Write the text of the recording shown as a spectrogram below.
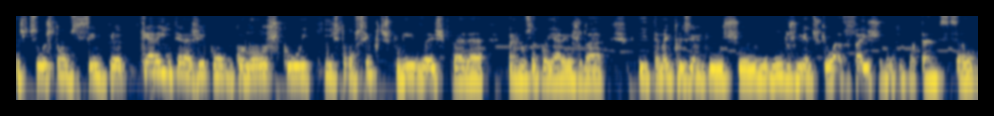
as pessoas estão sempre, querem interagir com, connosco e, e estão sempre disponíveis para para nos apoiar e ajudar. E também, por exemplo, os, um dos momentos que eu vejo muito importante são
